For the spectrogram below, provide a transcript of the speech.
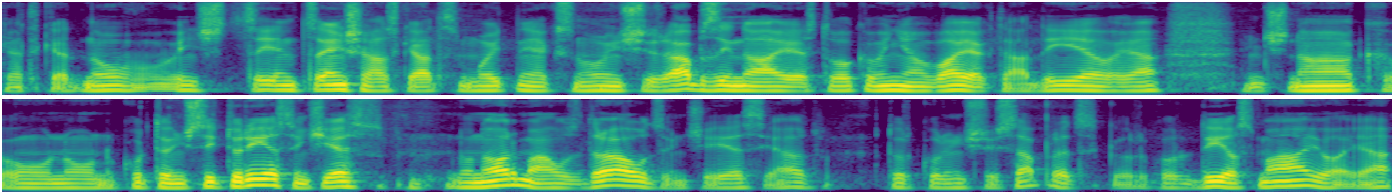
Kad, kad nu, viņš cenšas, kā tas muitnieks, nu, viņš ir apzinājies to, ka viņam vajag tā dieva. Ja? Viņš nāk, un, un kur viņš tur ies, viņš ies nu, normāli uz draugu. Viņš ies ja? tur, kur viņš ir sapratis, kur, kur Dievs mājo. Ja?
